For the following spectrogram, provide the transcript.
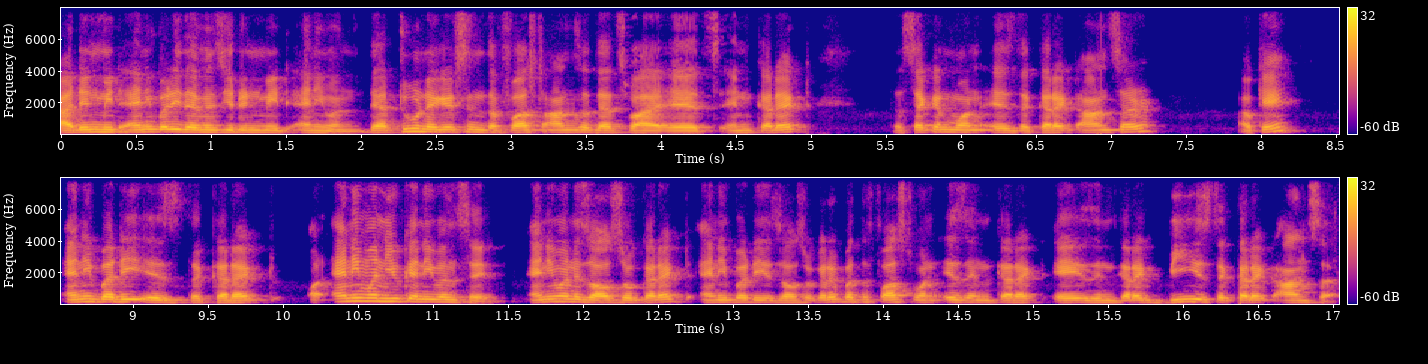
I didn't meet anybody, that means you didn't meet anyone. There are two negations in the first answer, that's why it's incorrect. The second one is the correct answer. Okay, anybody is the correct, or anyone you can even say. Anyone is also correct, anybody is also correct, but the first one is incorrect. A is incorrect, B is the correct answer.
